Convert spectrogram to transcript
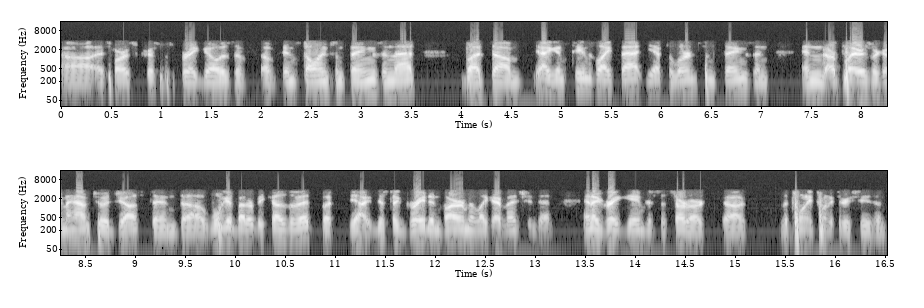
uh, as far as Christmas break goes of, of installing some things and that. But um, yeah, against teams like that, you have to learn some things, and and our players are going to have to adjust, and uh, we'll get better because of it. But yeah, just a great environment, like I mentioned, and, and a great game just to start our uh, the 2023 season.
